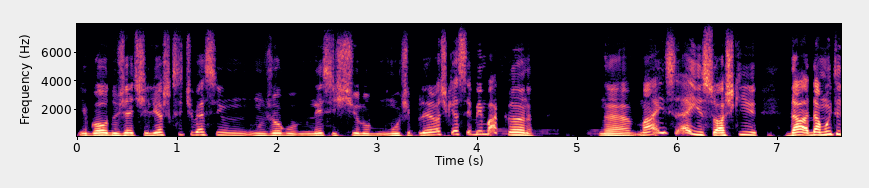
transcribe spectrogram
igual do Jet Li, acho que se tivesse um, um jogo nesse estilo multiplayer, acho que ia ser bem bacana. Né? Mas é isso, acho que dá, dá muito,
